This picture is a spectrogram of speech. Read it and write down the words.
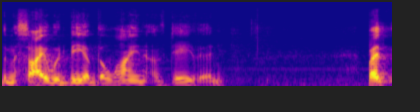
the Messiah would be of the line of David. But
